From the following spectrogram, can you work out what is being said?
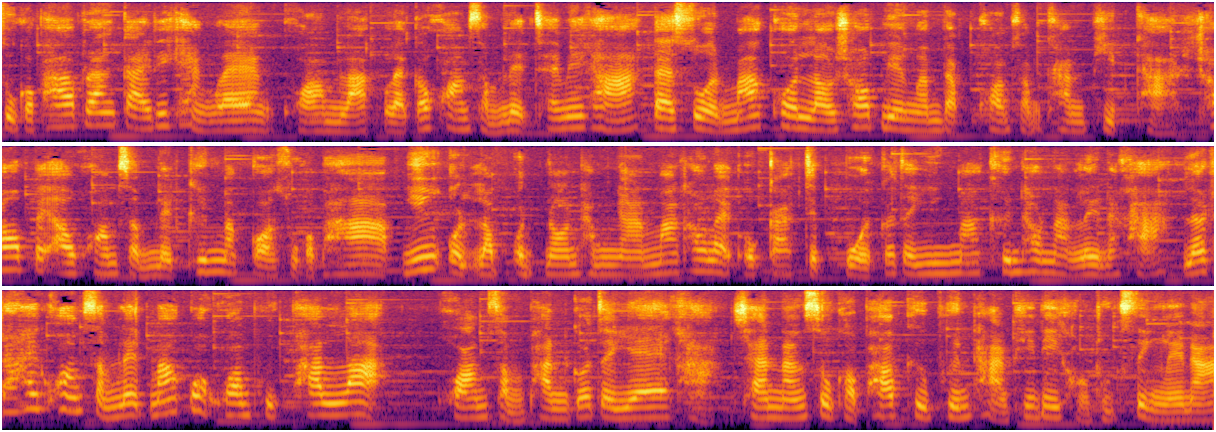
สุขภาพร่างกายที่แข็งแรง ความรักและก็ความสำเร็จใช่ไหมคะ แต่ส่วนมากคนเราชอบเรียงลำดับความสำคัญผิดค่ะ ชอบไปเอาความสำเร็จขึ้นมาก่อนสุขภาพ ยิ่งอดหลับอดนอนทำงานมากเท่าไหร่โอกาสเจ็บป่วยก็จะยิ่งมากขึ้นเท่านั้นเลยนะคะ แล้วถ้าให้ความสำเร็จมากกว่าความผูกพันล่ะความสัมพันธ์ก็จะแย่ค่ะ ฉะนั้นสุขภาพคือพื้นฐานที่ดีของทุกสิ่งเลยนะ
